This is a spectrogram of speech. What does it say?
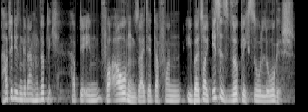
Habt ihr diesen Gedanken wirklich? Habt ihr ihn vor Augen? Seid ihr davon überzeugt? Ist es wirklich so logisch?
